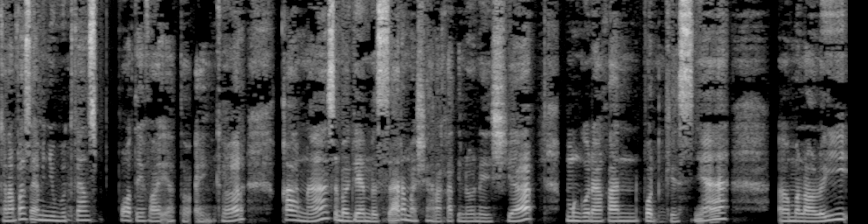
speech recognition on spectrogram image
Kenapa saya menyebutkan Spotify atau Anchor? Karena sebagian besar masyarakat Indonesia menggunakan podcastnya e, melalui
